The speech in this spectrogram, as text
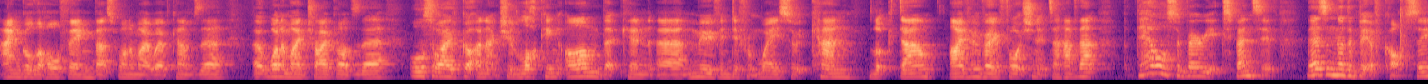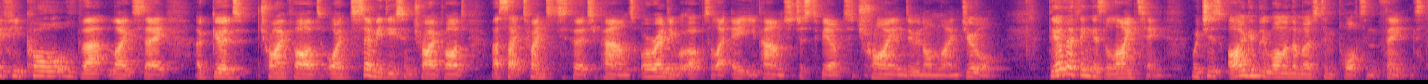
angle the whole thing. That's one of my webcams there, uh, one of my tripods there. Also I've got an actual locking arm that can uh, move in different ways so it can look down. I've been very fortunate to have that they're also very expensive. There's another bit of cost. So if you call that like say a good tripod or a semi-decent tripod, that's like 20 to 30 pounds. Already we're up to like 80 pounds just to be able to try and do an online duel. The other thing is lighting, which is arguably one of the most important things.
